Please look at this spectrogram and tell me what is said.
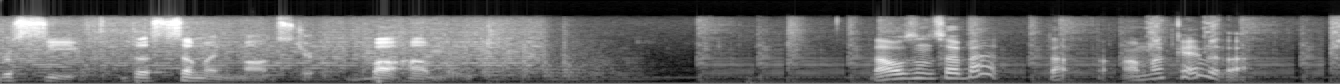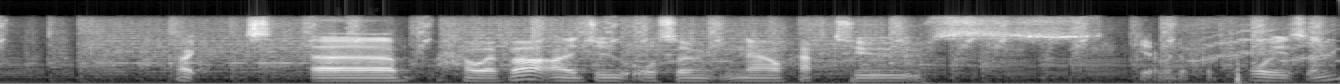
Received the Summon Monster, Bahamut. That wasn't so bad. That, I'm okay with that. Right. Uh, however, I do also now have to get rid of the poison.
